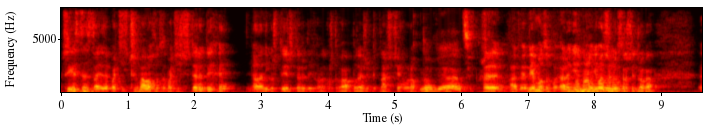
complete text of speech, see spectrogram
czy jestem w stanie zapłacić, czy mam ochotę zapłacić 4 dychy? Ona nie kosztuje 4 dychy, ona kosztowała bodajże 15 euro. No więcej. kosztuje. E, wiem o co chodzi, ale nie, nie, nie że to strasznie droga. E,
